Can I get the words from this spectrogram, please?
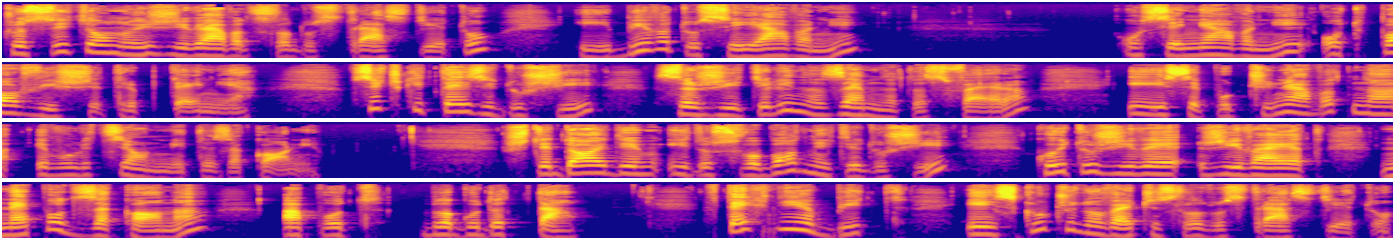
чувствително изживяват сладострастието и биват осеявани осенявани от по-висши трептения. Всички тези души са жители на земната сфера и се подчиняват на еволюционните закони. Ще дойдем и до свободните души, които живе, живеят не под закона, а под благодатта. В техния бит е изключено вече сладострастието.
